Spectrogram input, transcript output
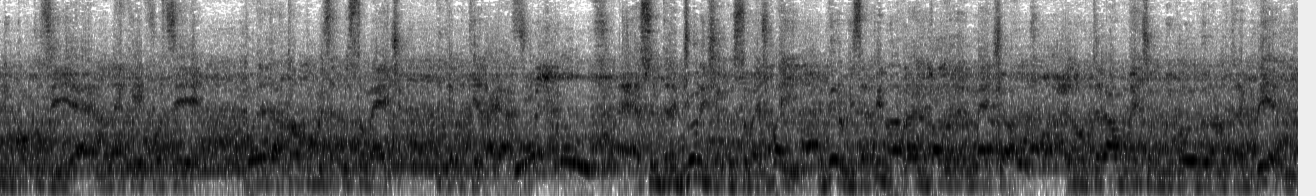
Berni un po' così, eh. Non è che forse vuole dare troppo peso a questo match. Anche perché ragazzi, eh, su tre giorni c'è questo match. Poi è vero, Mr. P non avrà il valore del match e non otterrà un match come quello che dovrà lottare Berni.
